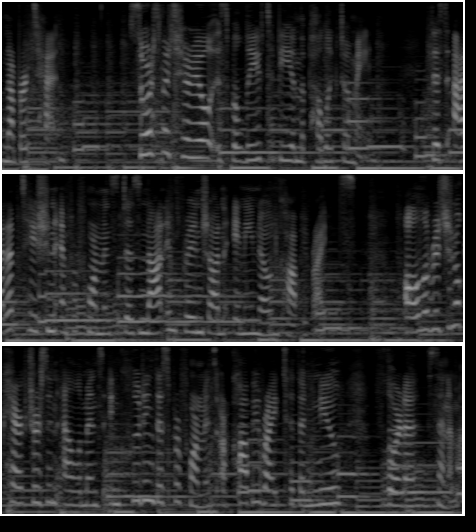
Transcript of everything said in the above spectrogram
number 10. Source material is believed to be in the public domain. This adaptation and performance does not infringe on any known copyrights. All original characters and elements, including this performance, are copyright to the New Florida Cinema.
